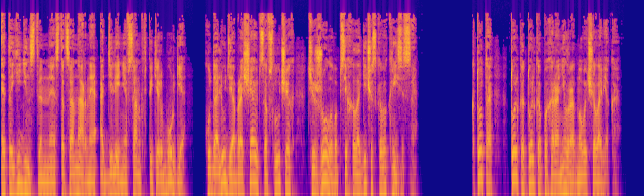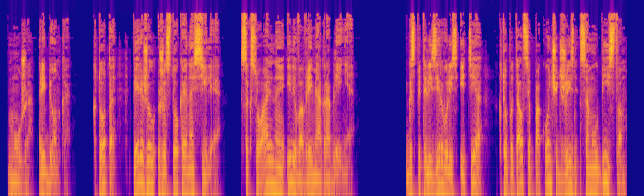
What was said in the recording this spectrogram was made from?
Это единственное стационарное отделение в Санкт-Петербурге, куда люди обращаются в случаях тяжелого психологического кризиса. Кто-то только-только похоронил родного человека, мужа, ребенка. Кто-то пережил жестокое насилие, сексуальное или во время ограбления. Госпитализировались и те, кто пытался покончить жизнь самоубийством,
